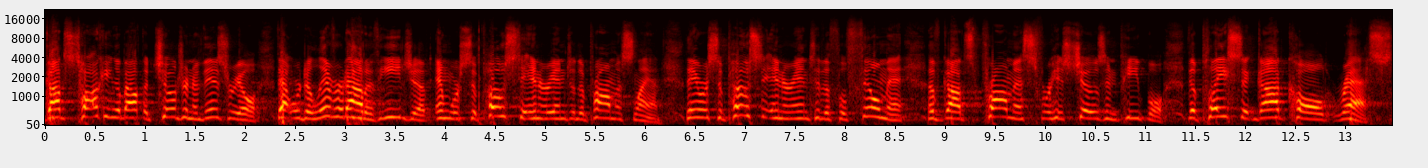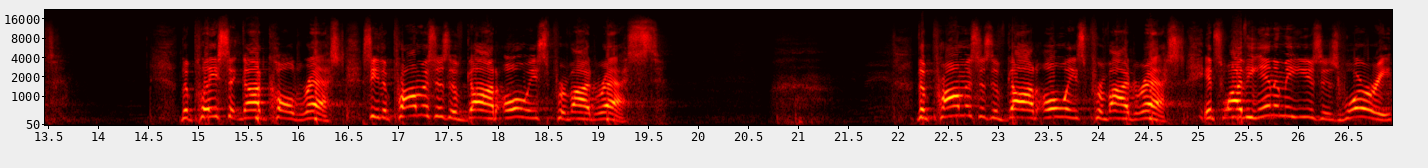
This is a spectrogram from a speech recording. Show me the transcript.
God's talking about the children of Israel that were delivered out of Egypt and were supposed to enter into the promised land. They were supposed to enter into the fulfillment of God's promise for His chosen people people, the place that God called rest. The place that God called rest. See, the promises of God always provide rest. The promises of God always provide rest. It's why the enemy uses worry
